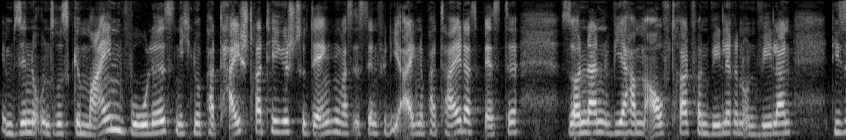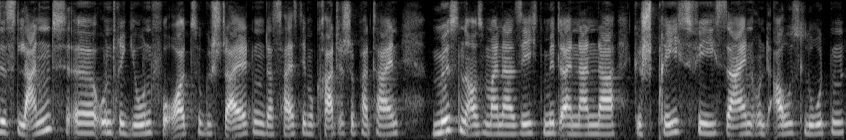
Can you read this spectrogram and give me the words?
im Sinne unseres Gemeinwohles, nicht nur parteistrategisch zu denken, was ist denn für die eigene Partei das Beste, sondern wir haben einen Auftrag von Wählerinnen und Wählern, dieses Land äh, und Region vor Ort zu gestalten. Das heißt, demokratische Parteien müssen aus meiner Sicht miteinander gesprächsfähig sein und ausloten,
